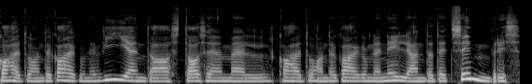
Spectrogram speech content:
kahe tuhande kahekümne viienda aasta asemel kahe tuhande kahekümne neljanda detsembris,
